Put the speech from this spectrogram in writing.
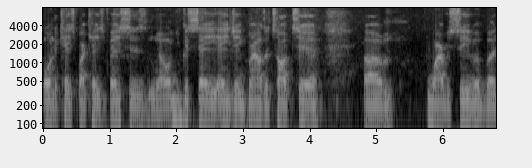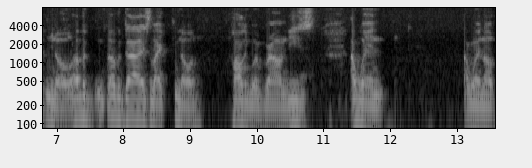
on a case by case basis, you know, you could say AJ Brown's a top tier um, wide receiver, but you know, other other guys like you know Hollywood Brown, he's I went I went up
